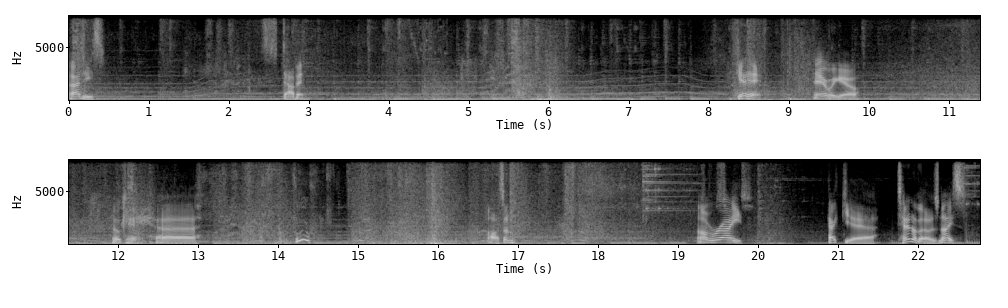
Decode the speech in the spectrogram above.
Ah, jeez. Stop it. Get hit. There we go. Okay, uh... Whew. Awesome. All right. Heck yeah. 10 of those. Nice.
